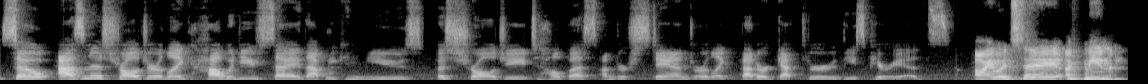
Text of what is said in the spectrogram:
So, as an astrologer, like, how would you say that we can use astrology to help us understand or like better get through these periods? I would say, I mean,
